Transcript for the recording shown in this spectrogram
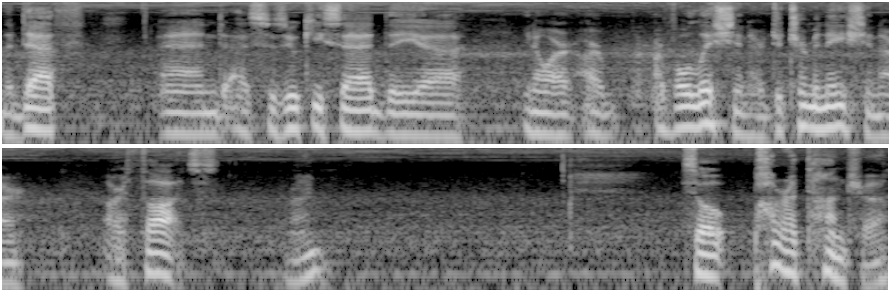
the death, and as Suzuki said, the uh, you know our, our our volition, our determination, our our thoughts, right? So paratantra,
